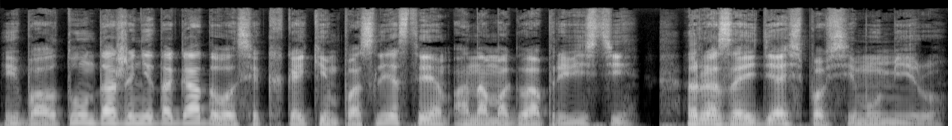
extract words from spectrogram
и Болтун даже не догадывался, к каким последствиям она могла привести, разойдясь по всему миру.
